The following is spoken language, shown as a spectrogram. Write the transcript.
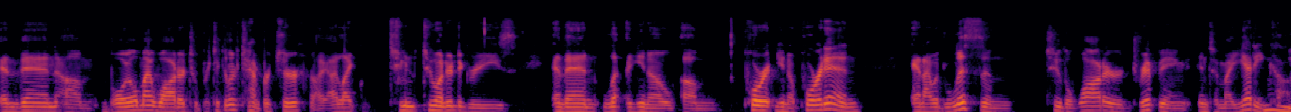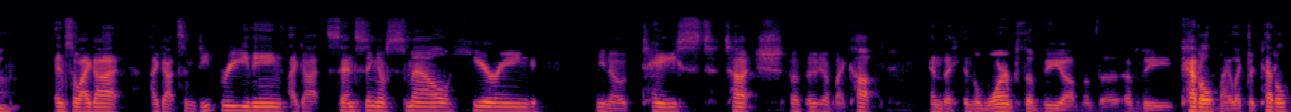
and then, um, boil my water to a particular temperature. I I like two 200 degrees, and then let you know, um, pour it you know, pour it in, and I would listen to the water dripping into my Yeti cup. Mm. And so I got I got some deep breathing, I got sensing of smell, hearing, you know, taste, touch of of my cup, and the and the warmth of the, uh, of the of the kettle, my electric kettle.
